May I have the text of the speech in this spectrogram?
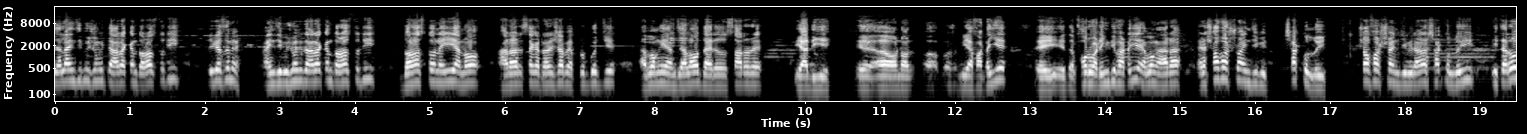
জেলা আইনজীবী সমিতি আর এখন দরখাস্ত দিই ঠিক আছে না? আইনজীবী সমিতি আর এখন দরখাস্ত দিই দরখাস্ত নেই আনো আর আর সেক্রেটারি সাহেব অ্যাপ্রুভ করছে এবং এই জেলাও দায়রা সাররে ইয়া দিয়ে ইয়া ফাটাইয়ে এই ফরওয়ার্ডিং দিয়ে ফাটাই এবং আর এটা সফার্স আইনজীবীর স্বাক্ষর লই সফার্স আইনজীবীর আর স্বাক্ষর লই, ইতারও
